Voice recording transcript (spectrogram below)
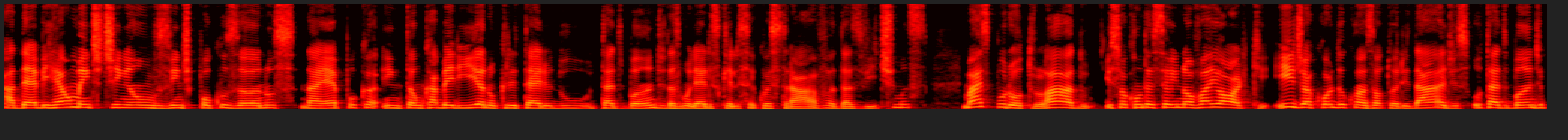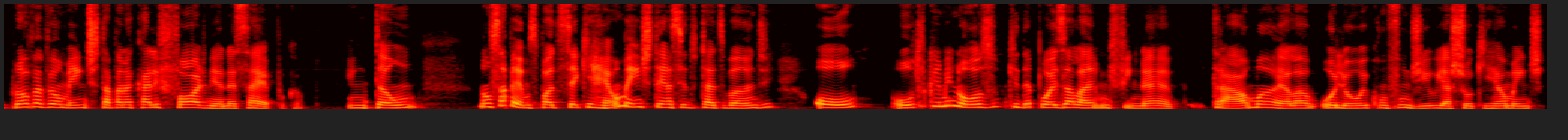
A Deb realmente tinha uns 20 e poucos anos na época, então caberia no critério do Ted Bundy, das mulheres que ele sequestrava, das vítimas. Mas, por outro lado, isso aconteceu em Nova York e, de acordo com as autoridades, o Ted Bundy provavelmente estava na Califórnia nessa época. Então, não sabemos, pode ser que realmente tenha sido Ted Bundy ou outro criminoso que depois ela, enfim, né, trauma, ela olhou e confundiu e achou que realmente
